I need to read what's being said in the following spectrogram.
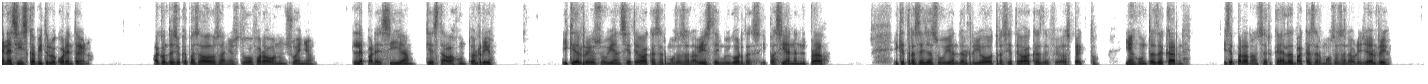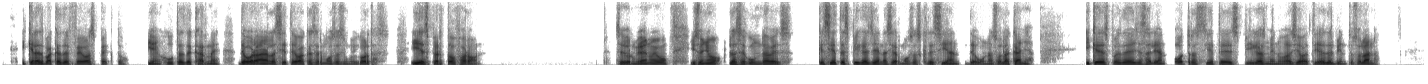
Génesis capítulo 41. Aconteció que pasados dos años tuvo Faraón un sueño. Le parecía que estaba junto al río, y que del río subían siete vacas hermosas a la vista y muy gordas, y pasían en el prado, y que tras ellas subían del río otras siete vacas de feo aspecto, y en juntas de carne, y se pararon cerca de las vacas hermosas a la orilla del río, y que las vacas de feo aspecto y en juntas de carne devoraban a las siete vacas hermosas y muy gordas. Y despertó Faraón Se durmió de nuevo y soñó la segunda vez que siete espigas llenas y hermosas crecían de una sola caña, y que después de ellas salían otras siete espigas menudas y abatidas del viento solano.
